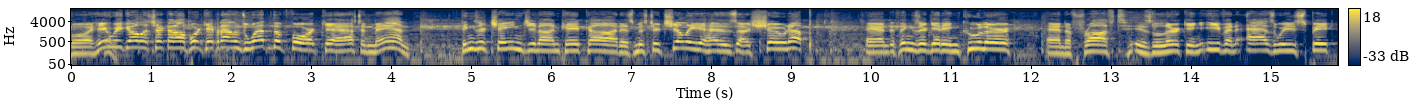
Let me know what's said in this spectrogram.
boy. Here we go. Let's check that all aboard Cape Islands weather forecast. And man, things are changing on Cape Cod as Mr. Chili has uh, shown up. And things are getting cooler, and a frost is lurking even as we speak.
